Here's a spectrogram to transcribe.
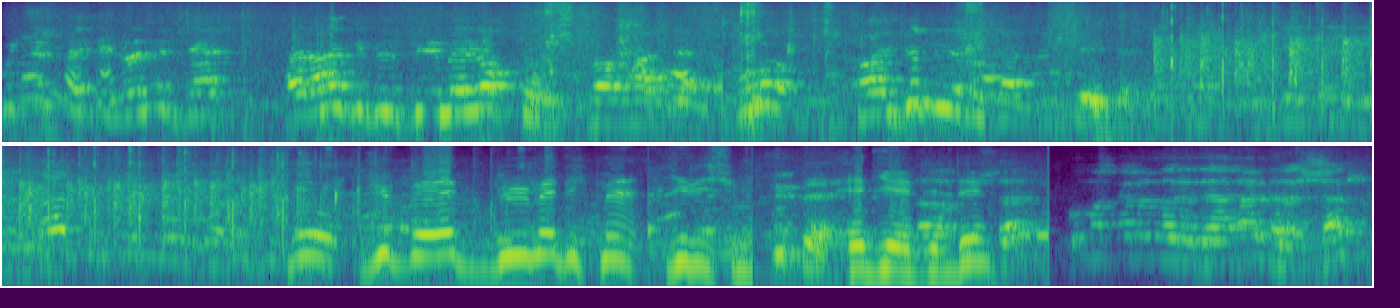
Bu cümlenin önünde herhangi bir düğme yoktur normalde. Bu saygı duyulacak bir şeydir. Bu cübbeye düğme dikme girişimi hediye edildi. Makaraları değerli arkadaşlar.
